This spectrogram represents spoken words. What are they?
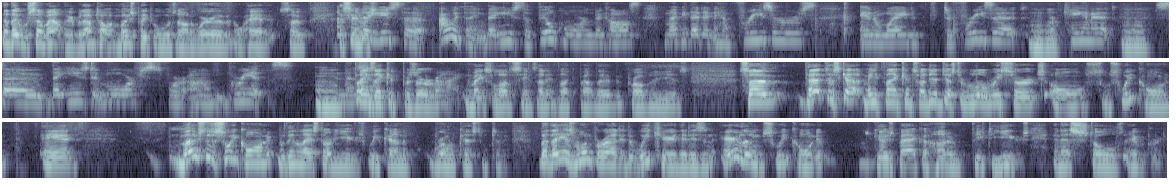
Now there were some out there, but I'm talking most people was not aware of it or had it. So I'm sure they used the, I would think they used the field corn because maybe they didn't have freezers and a way to, to freeze it Mm-hmm. or can it. So they used it more for um, grits. And Mm-hmm. Things they could preserve. Right. Makes a lot of sense. I didn't think about that, but probably is. So that just got me thinking. So I did just a little research on some sweet corn, and most of the sweet corn within the last 30 years we've kind of grown accustomed to. But there is one variety that we carry that is an heirloom sweet corn that goes back 150 years, and that's Stowell's Evergreen.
